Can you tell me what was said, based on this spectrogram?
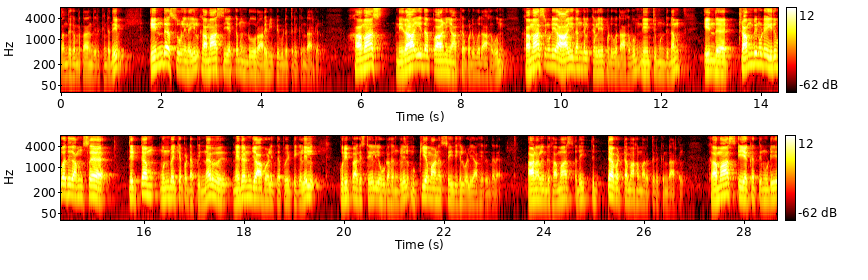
சந்தேகமாக தான் இருக்கின்றது. இந்த சூழ்நிலையில் ஹமாஸ் இயக்கம் இன்று ஒரு அறிவிப்பை விடுத்திருக்கின்றார்கள். ஹமாஸ் நிராயுத பாணியாக்கப்படுவதாகவும் ஹமாஸினுடைய ஆயுதங்கள் களையப்படுவதாகவும் நேற்று முன்தினம் இந்த ட்ரம்பினுடைய இருபது அம்ச திட்டம் முன்வைக்கப்பட்ட பின்னர் நெதன்ஜாகு அளித்த பேட்டிகளில் குறிப்பாக இஸ்ரேலிய ஊடகங்களில் முக்கியமான செய்திகள் வழியாக இருந்தன. ஆனால் இன்று ஹமாஸ் அதை திட்டவட்டமாக மறுத்திருக்கின்றார்கள். ஹமாஸ் இயக்கத்தினுடைய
